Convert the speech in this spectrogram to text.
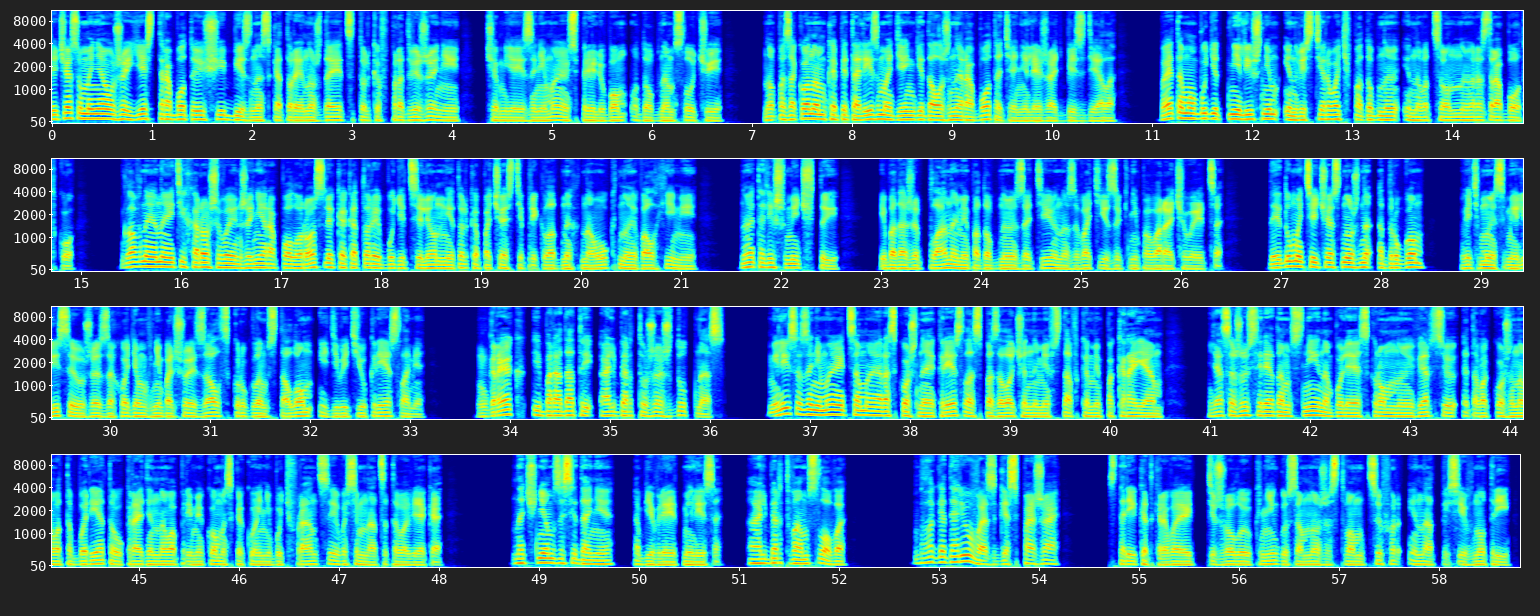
Сейчас у меня уже есть работающий бизнес, который нуждается только в продвижении, чем я и занимаюсь при любом удобном случае. Но по законам капитализма деньги должны работать, а не лежать без дела. Поэтому будет не лишним инвестировать в подобную инновационную разработку. Главное найти хорошего инженера-полурослика, который будет силен не только по части прикладных наук, но и в алхимии. Но это лишь мечты, ибо даже планами подобную затею называть язык не поворачивается. Да и думать сейчас нужно о другом, ведь мы с Мелиссой уже заходим в небольшой зал с круглым столом и девятью креслами. Грег и бородатый Альберт уже ждут нас. Мелисса занимает самое роскошное кресло с позолоченными вставками по краям. Я сажусь рядом с ней на более скромную версию этого кожаного табурета, украденного прямиком из какой-нибудь Франции XVIII века. «Начнем заседание», — объявляет Мелисса. «Альберт, вам слово». «Благодарю вас, госпожа», Старик открывает тяжелую книгу со множеством цифр и надписей внутри.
